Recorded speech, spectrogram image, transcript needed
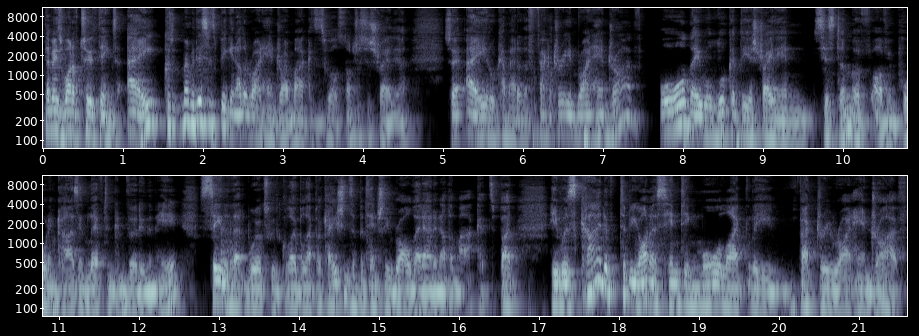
that means one of two things. A, because remember, this is big in other right hand drive markets as well, it's not just Australia. So, A, it'll come out of the factory in right hand drive, or they will look at the Australian system of, of importing cars in left and converting them here, see that that works with global applications and potentially roll that out in other markets. But he was kind of, to be honest, hinting more likely factory right hand drive.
